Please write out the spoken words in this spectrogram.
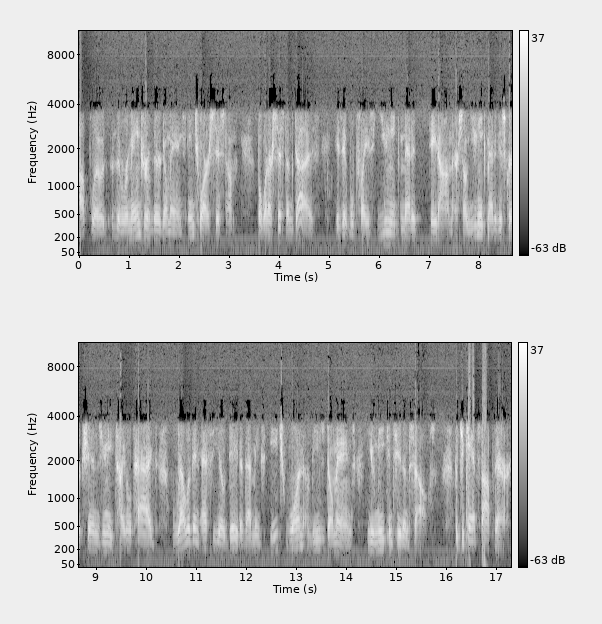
upload the remainder of their domains into our system. But what our system does is it will place unique metadata on there. So unique meta descriptions, unique title tags, relevant SEO data that makes each one of these domains unique into themselves. But you can't stop there.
